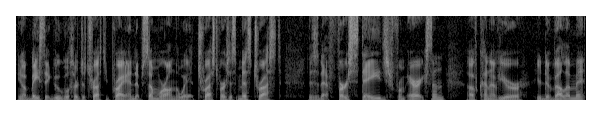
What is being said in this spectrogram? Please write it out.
you know a basic google search of trust you'd probably end up somewhere on the way at trust versus mistrust this is that first stage from Erikson of kind of your your development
